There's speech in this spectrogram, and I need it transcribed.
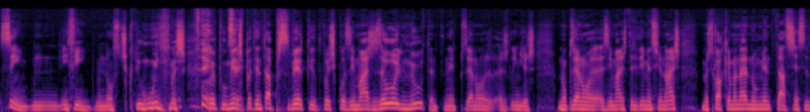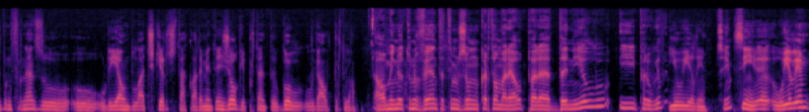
Sim, enfim, não se discutiu muito, mas foi pelo menos sim. para tentar perceber que depois com as imagens a olho nu, tanto nem puseram as linhas, não puseram as imagens tridimensionais, mas de qualquer maneira, no momento da assistência de Bruno Fernandes, o, o, o Leão do lado esquerdo está claramente em jogo e, portanto, o gol legal de Portugal. Ao minuto 90 temos um cartão amarelo para Danilo e para o William. E o William. Sim, sim eh, o William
